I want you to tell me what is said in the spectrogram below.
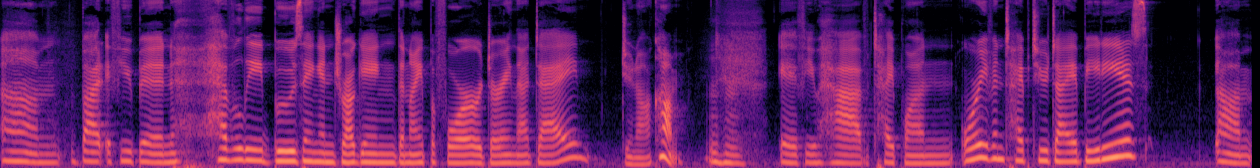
Um, but if you've been heavily boozing and drugging the night before or during that day, do not come. If you have type 1 or even type 2 diabetes, um,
